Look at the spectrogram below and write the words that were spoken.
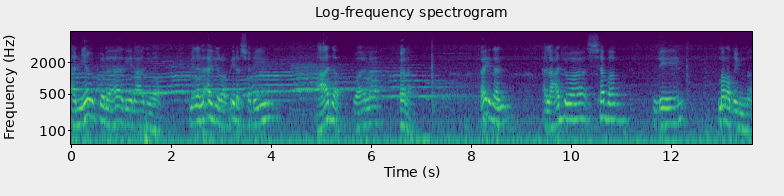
أن ينقل هذه العدوى من الأجرب إلى السليم عدا وإلا فلا. فإذا العدوى سبب لمرض ما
